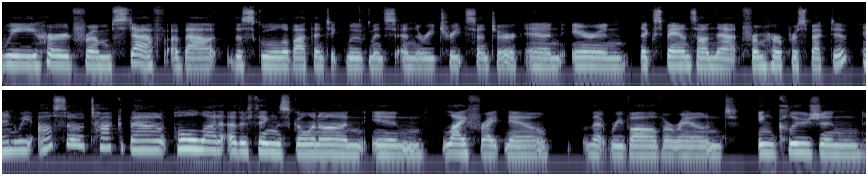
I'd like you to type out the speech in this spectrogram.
we heard from Steph about the School of Authentic Movements and the Retreat Center, and Erin expands on that from her perspective. And we also talk about a whole lot of other things going on in life right now that revolve around inclusion,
